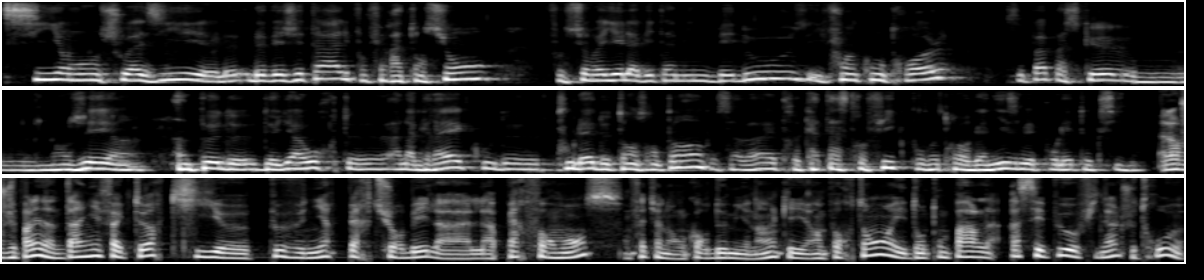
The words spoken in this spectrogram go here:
Si on choisit le, le végétal, il faut faire attention. Il faut surveiller la vitamine B12. Il faut un contrôle. C'est pas parce que vous mangez un, peu de, yaourt à la grecque ou de poulet de temps en temps que ça va être catastrophique pour votre organisme et pour les toxines. Alors je vais parler d'un dernier facteur qui euh, peut venir perturber la, performance. En fait, il y en a encore deux, mais il y en a un qui est important et dont on parle assez peu au final, je trouve.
